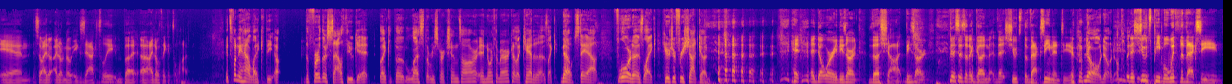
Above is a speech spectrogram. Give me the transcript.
and so I don't I don't know exactly, but uh, I don't think it's a lot. It's funny how like the uh, the further south you get, like the less the restrictions are in North America. Like Canada is like, no, stay out. Florida is like, here's your free shotgun. and, and don't worry, these aren't the shot. These aren't. This isn't a gun that shoots the vaccine into you. no, no, no. This shoots people with the vaccine.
